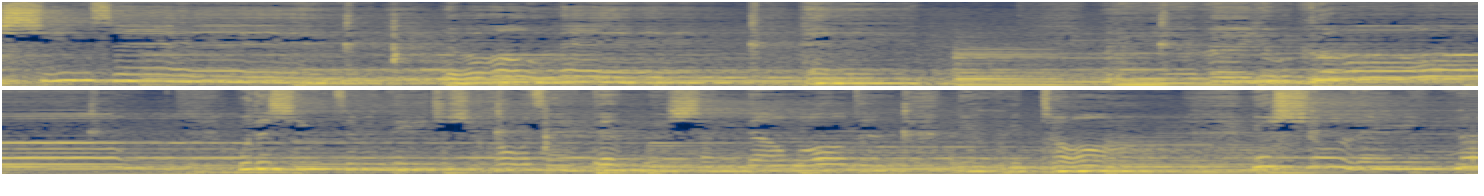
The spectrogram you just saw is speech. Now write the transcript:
心碎。流泪。Wherever you go，我的心在原地，这时候在等你，想到我的你会痛。You should let know，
